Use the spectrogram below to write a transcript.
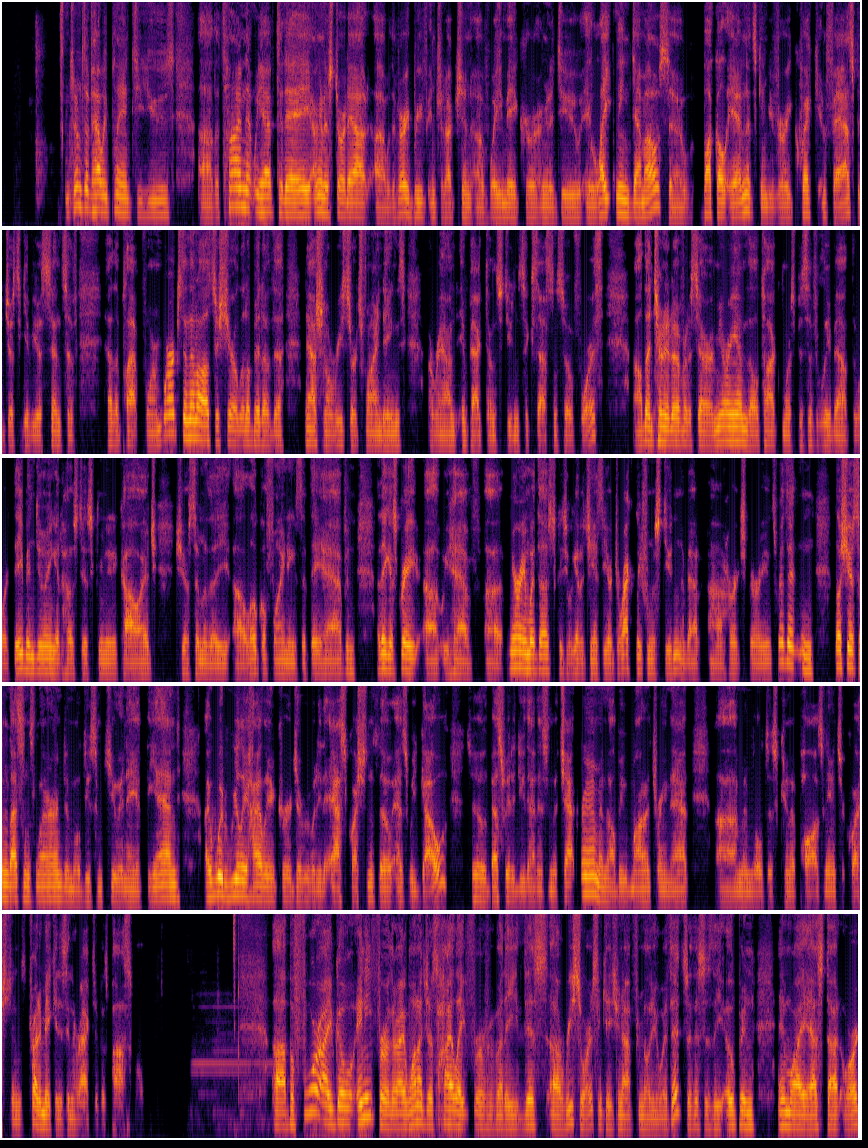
In terms of how we plan to use uh, the time that we have today, I'm going to start out uh, with a very brief introduction of Waymaker. I'm going to do a lightning demo, so buckle in. It's going to be very quick and fast, but just to give you a sense of how the platform works. And then I'll also share a little bit of the national research findings around impact on student success and so forth. I'll then turn it over to Sarah Miriam. They'll talk more specifically about the work they've been doing at Hostos Community College, share some of the uh, local findings that they have. And I think it's great uh, we have uh, Miriam with us because you'll get a chance to hear directly from a student about uh, her experience with it. And they'll share some lessons learned and we'll do some Q&A at the end. I would really highly encourage everybody to ask questions though as we go. So the best way to do that is in the chat room and I'll be monitoring that um, and we'll just kind of pause and answer questions, try to make it as interactive as possible. Uh, before I go any further, I want to just highlight for everybody this uh, resource in case you're not familiar with it. So this is the opennys.org,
